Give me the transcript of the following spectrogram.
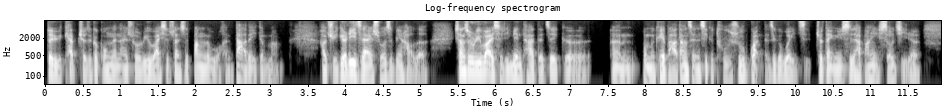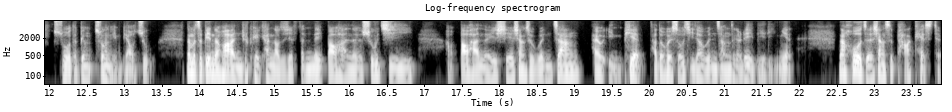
对于 Capture 这个功能来说，Revise 算是帮了我很大的一个忙。好，举一个例子来说，这边好了，像是 Revise 里面它的这个，嗯，我们可以把它当成是一个图书馆的这个位置，就等于是它帮你收集了所有的重重点标注。那么这边的话，你就可以看到这些分类，包含了书籍，好，包含了一些像是文章，还有影片，它都会收集到文章这个类别里面。那或者像是 Podcast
